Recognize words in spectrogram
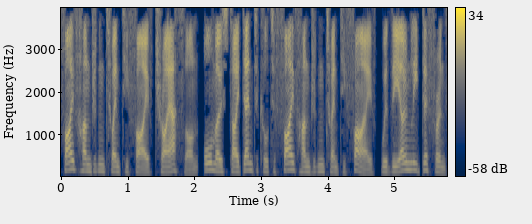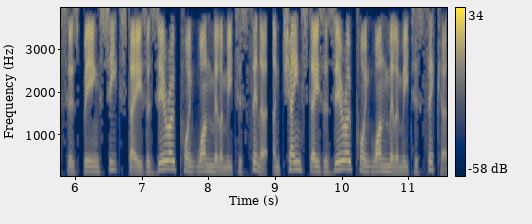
525 triathlon, almost identical to 525, with the only differences being seat stays are 0.1 mm thinner, and chain stays are 0.1 mm thicker,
